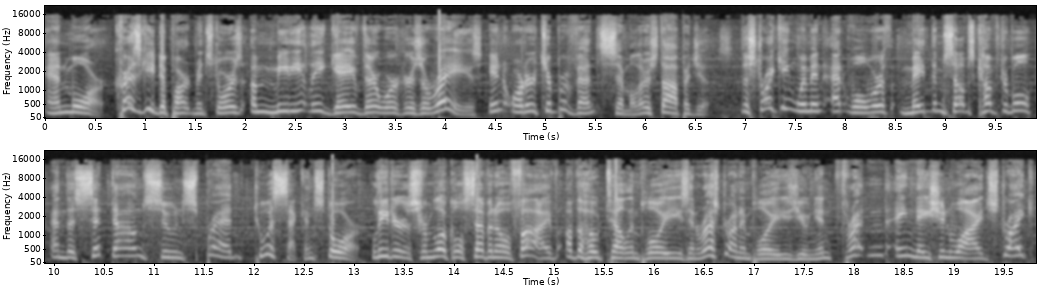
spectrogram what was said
and more. Kresge department stores immediately gave their workers a raise in order to prevent similar stoppages. The striking women at Woolworth made themselves comfortable, and the sit down soon spread to a second store. Leaders from Local 705 of the Hotel Employees and Restaurant Employees Union threatened a nationwide strike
